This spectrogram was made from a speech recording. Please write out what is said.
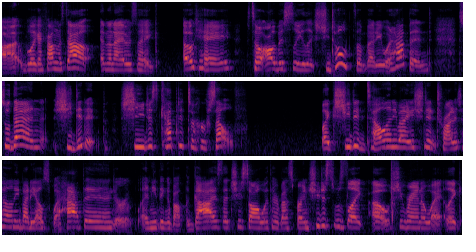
uh, like, I found this out, and then I was like, okay, so obviously, like, she told somebody what happened. So then, she didn't. She just kept it to herself like she didn't tell anybody she didn't try to tell anybody else what happened or anything about the guys that she saw with her best friend. She just was like oh she ran away. Like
